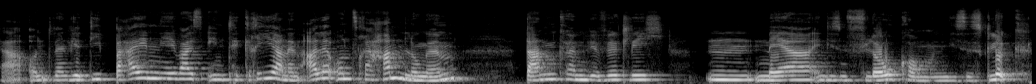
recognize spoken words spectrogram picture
Ja, und wenn wir die beiden jeweils integrieren in alle unsere Handlungen, dann können wir wirklich mm, mehr in diesen Flow kommen und in dieses Glück.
